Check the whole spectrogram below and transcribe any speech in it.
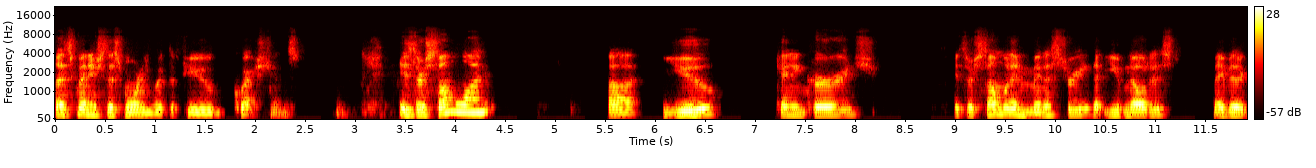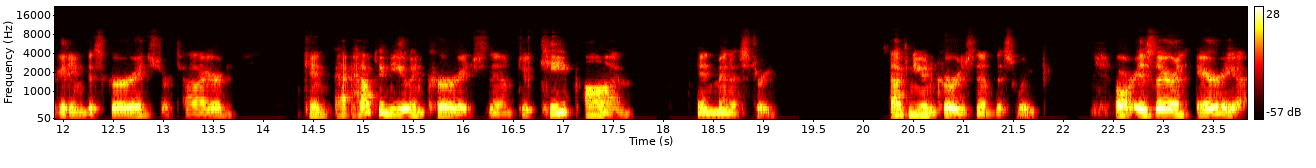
Let's finish this morning with a few questions. Is there someone uh, you can encourage? Is there someone in ministry that you've noticed maybe they're getting discouraged or tired. Can how can you encourage them to keep on in ministry? How can you encourage them this week? Or is there an area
